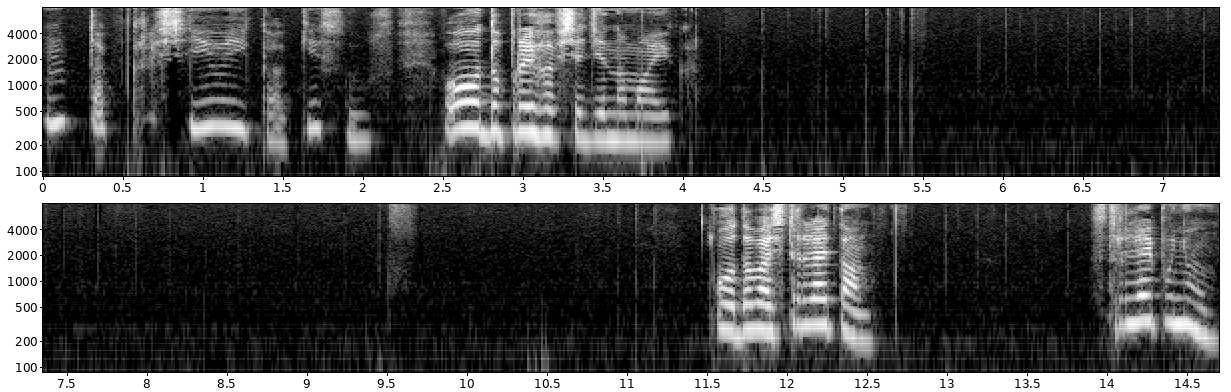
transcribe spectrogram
Ну, так красивый, как Иисус. О, допрыгався Динамайк. О, давай, стріляй там. Стріляй по ньому.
